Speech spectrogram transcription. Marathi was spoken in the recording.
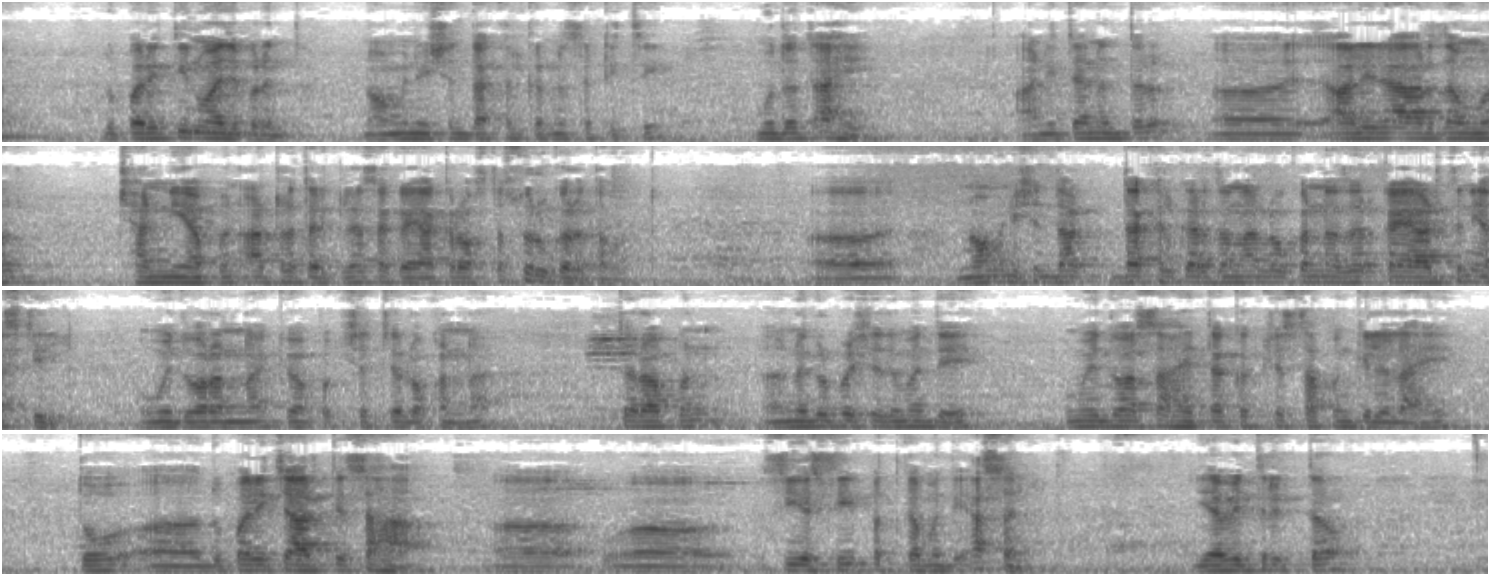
दुपारी तीन वाजेपर्यंत नॉमिनेशन दाखल करण्यासाठीची मुदत आहे. आणि त्यानंतर आलेल्या अर्जांवर छाननी आपण अठरा तारखेला सकाळी अकरा वाजता सुरू करत आहोत. नॉमिनेशन दाख दाखल करताना लोकांना जर काही अडचणी असतील उमेदवारांना किंवा पक्षाच्या लोकांना तर आपण नगर परिषदेमध्ये उमेदवार सहायता कक्ष स्थापन केलेला आहे. तो दुपारी चार ते सहा सी एस सी पथकामध्ये असेल. या व्यतिरिक्त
